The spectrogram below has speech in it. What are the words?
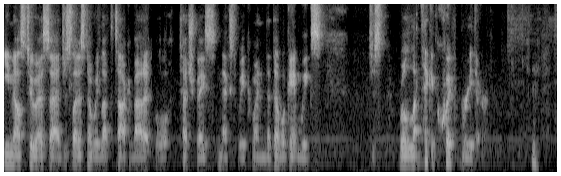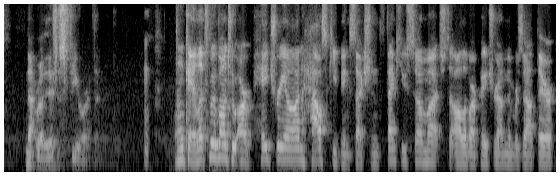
emails to us. Uh, just let us know. We'd love to talk about it. We'll touch base next week when the double game weeks just, we'll let, take a quick breather. Not really, there's just fewer of them. Okay, let's move on to our Patreon housekeeping section. Thank you so much to all of our Patreon members out there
